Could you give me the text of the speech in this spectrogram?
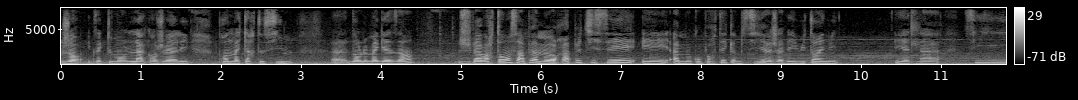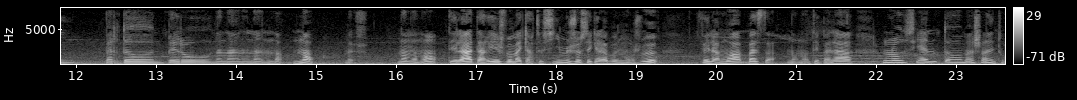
genre exactement là, quand je vais aller prendre ma carte SIM dans le magasin, je vais avoir tendance un peu à me rapetisser et à me comporter comme si j'avais 8 ans et demi. Et être là, si pardon, pero, nanana, non, meuf. Non, non, non, t'es là, t'arrives, je veux ma carte SIM, je sais quel abonnement je veux, fais-la moi, basta. Non, non, t'es pas là, lo siento, machin et tout.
